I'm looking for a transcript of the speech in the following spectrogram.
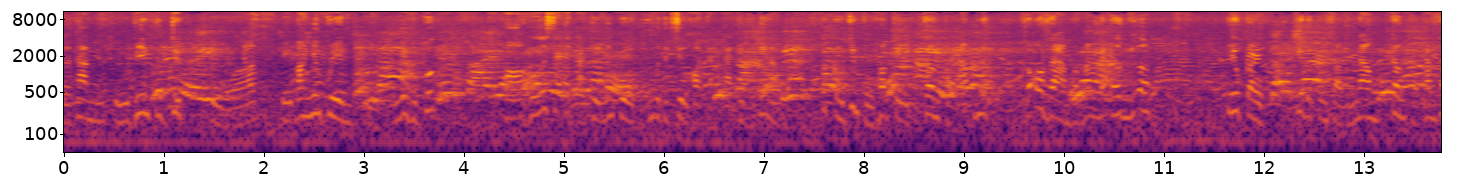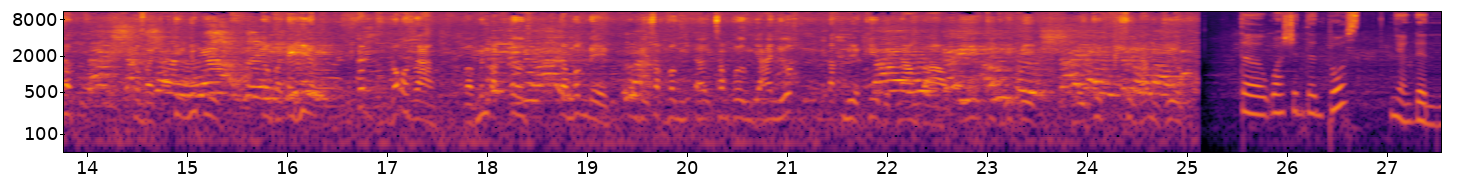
trở thành ủy viên thường trực của ủy ban nhân quyền của Liên Hợp Quốc, họ hứa sẽ cải thiện nhân quyền nhưng mà sự họ chẳng cải thiện thế nào. Yêu cầu chính phủ Hoa Kỳ cần phải áp lực rõ ràng và mạnh mẽ hơn nữa yêu cầu khi được cộng sản Việt Nam cần phải thành thật, cần phải cải thiện nhân quyền, cần phải thể hiện một cách rõ ràng và minh bạch hơn trong vấn đề quan hệ song phương ờ, song phương giữa hai nước, đặc biệt khi Việt Nam vào TPP, để Việt xuyên Thái Bình Dương. Tờ Washington Post nhận định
